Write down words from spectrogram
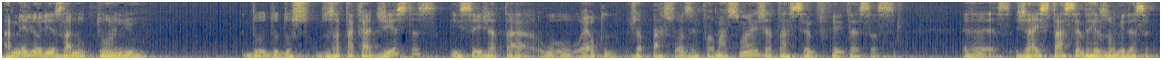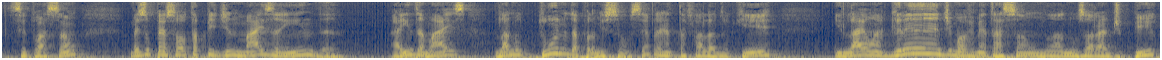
a melhorias lá no túnel do, do, dos, dos, atacadistas. Isso aí já está. O, o Elco já passou as informações, já está sendo feita essas é, já está sendo resolvida essa situação, mas o pessoal está pedindo mais ainda, ainda mais, lá no túnel da promissão. Sempre a gente está falando aqui, e lá é uma grande movimentação nos horários de pico,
